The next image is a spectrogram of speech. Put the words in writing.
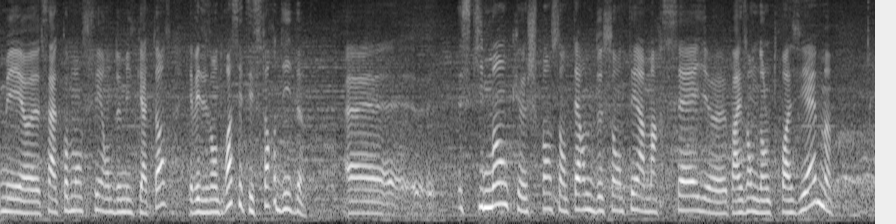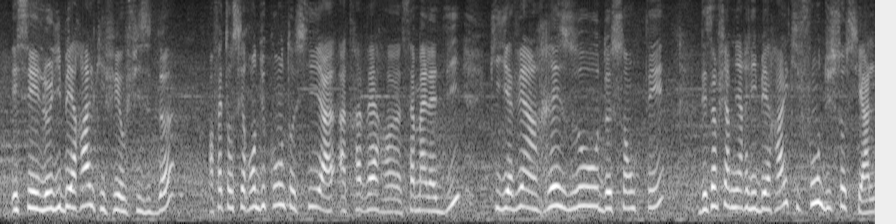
mais euh, ça a commencé en 2014. Il y avait des endroits, c'était sordide. Euh, ce qui manque, je pense, en termes de santé à Marseille, euh, par exemple dans le troisième, et c'est le libéral qui fait office d'eux. En fait, on s'est rendu compte aussi à, travers sa maladie qu'il y avait un réseau de santé des infirmières libérales qui font du social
